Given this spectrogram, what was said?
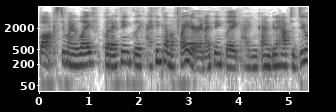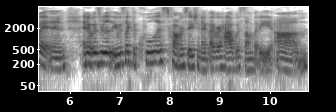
boxed in my life but i think like i think i'm a fighter and i think like i'm, I'm gonna have to do it and and it was really it was like the coolest conversation i've ever had with somebody um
